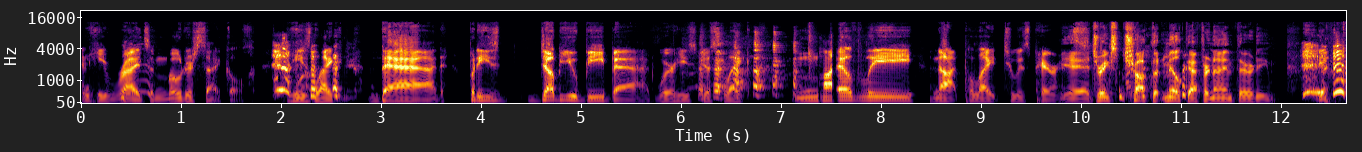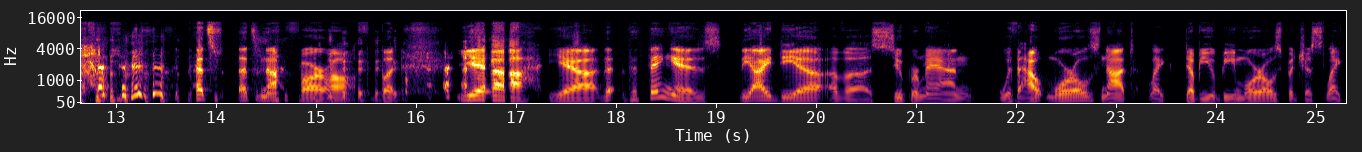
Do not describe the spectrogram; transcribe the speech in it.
and he rides a motorcycle. And he's like bad, but he's WB bad, where he's just like mildly not polite to his parents. Yeah, drinks chocolate milk after 9:30. that's that's not far off but yeah yeah the, the thing is the idea of a superman without morals, not like WB morals, but just like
